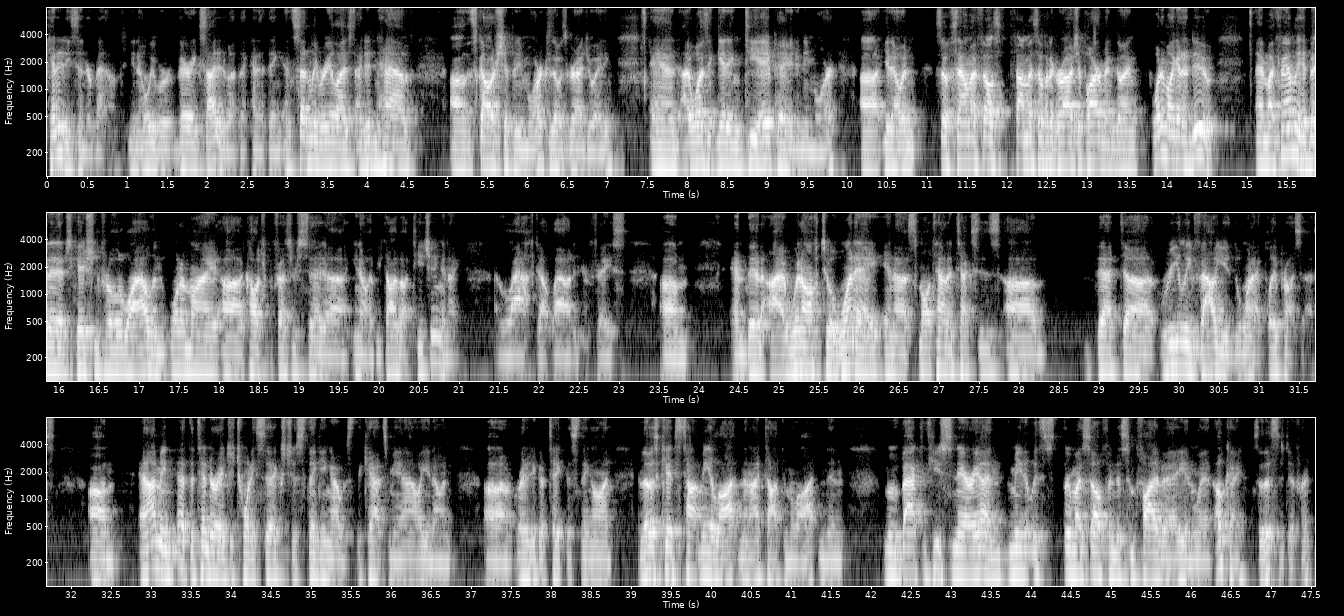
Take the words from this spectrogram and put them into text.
Kennedy Center bound. You know, we were very excited about that kind of thing, and suddenly realized I didn't have uh, the scholarship anymore because I was graduating, and I wasn't getting TA paid anymore. Uh, you know, and so found myself found myself in a garage apartment, going, "What am I going to do?" And my family had been in education for a little while, and one of my uh, college professors said, uh, "You know, have you thought about teaching?" And I I laughed out loud in her face. Um, and then I went off to a 1A in a small town in Texas um, that uh, really valued the one act play process. Um, and I mean, at the tender age of 26, just thinking I was the cat's meow, you know, and uh, ready to go take this thing on. And those kids taught me a lot, and then I taught them a lot, and then moved back to the Houston area and immediately threw myself into some 5A and went, okay, so this is different.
